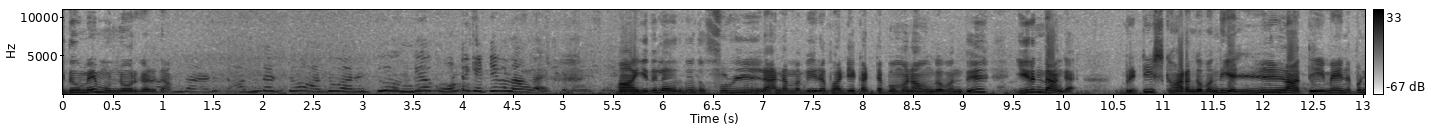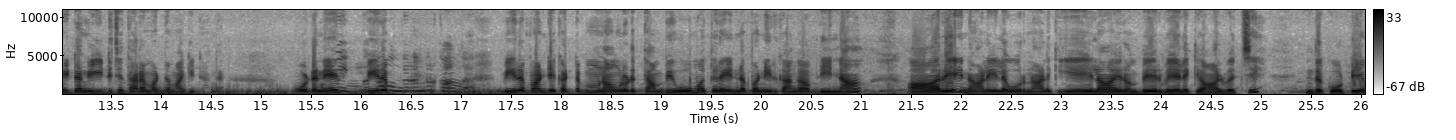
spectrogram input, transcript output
இதுவுமே முன்னோர்கள் தான். ஆ இதில் இருந்து இது ஃபுல்லாக நம்ம வீரபாண்டிய கட்டபொம்மன் அவங்க வந்து இருந்தாங்க. பிரிட்டிஷ்காரங்க வந்து எல்லாத்தையுமே என்ன பண்ணிட்டாங்க? இடித்து தரமட்டமாக்கிட்டாங்க. உடனே வீர வீரபாண்டிய கட்டபொம்மன் அவங்களோட தம்பி ஊமத்தரை என்ன பண்ணியிருக்காங்க அப்படின்னா ஆறே நாளையில் ஒரு நாளைக்கு ஏழாயிரம் பேர் வேலைக்கு ஆள் வச்சு இந்த கோட்டையை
